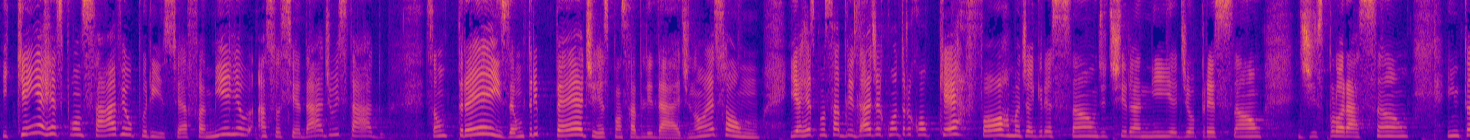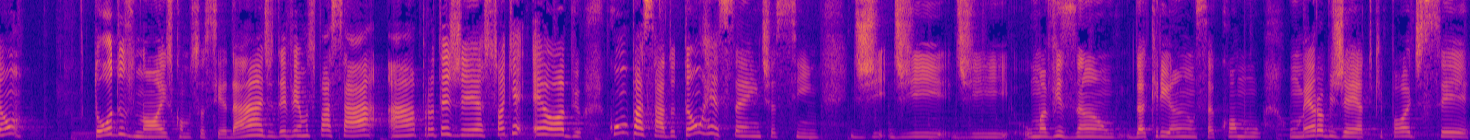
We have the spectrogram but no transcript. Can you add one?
e quem é responsável por isso é a família, a sociedade e o Estado. São três, é um tripé de responsabilidade, não é só um. E a responsabilidade é contra qualquer forma de agressão, de tirania, de opressão, de exploração. Então, todos nós, como sociedade, devemos passar a proteger. Só que é óbvio, com um passado tão recente assim, de, de, de uma visão da criança como um mero objeto que pode ser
